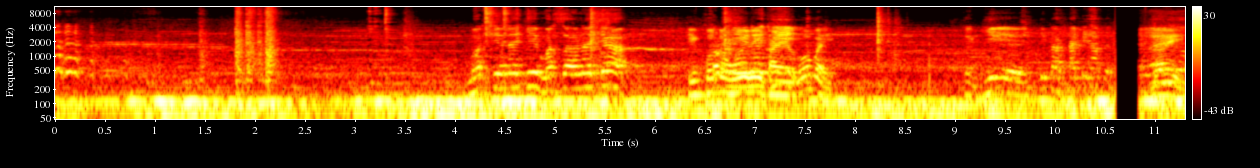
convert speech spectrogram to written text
મરચી નાખી મરસા નાખ્યા. તીખો તો હોય નહીં ખાય ગો ભાઈ. તો ઘી તીખા કાપી નાખે. નહીં.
